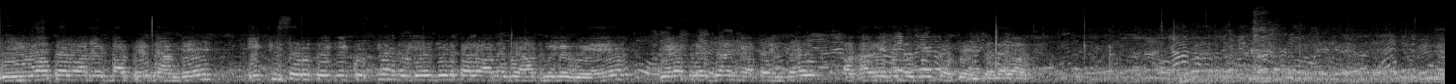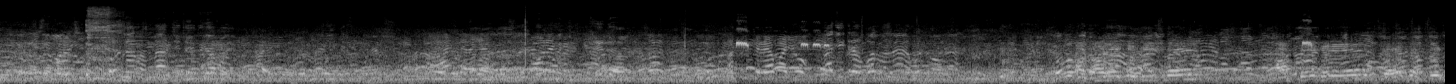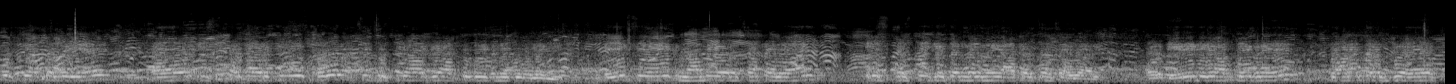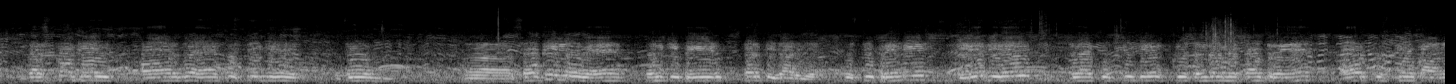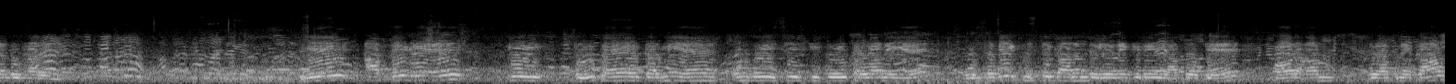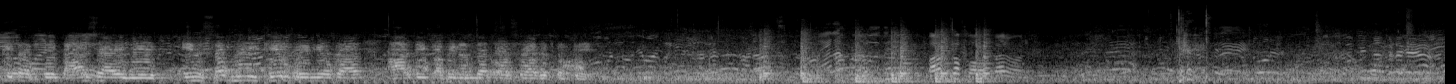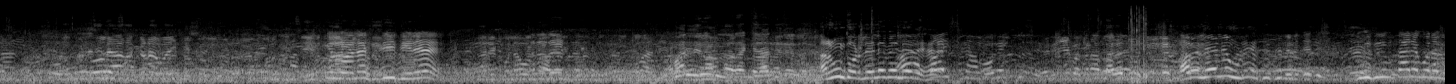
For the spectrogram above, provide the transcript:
युवा पहलवान एक बार फिर ध्यान दें, इक्कीस सौ रुपए की कुश्तियों के लिए जिन पहलवानों के हाथ मिले हुए हैं। वे अपने जांघिया पहनकर अखाड़े के नज़दीक पहुँचे धन्यवाद। अखाड़े के बीच में आप देख रहे हैं, बहुत अच्छी कुश्तियाँ चल रही है और इसी प्रकार की और अच्छी कुश्तियाँ आगे आपको देखने को मिलेंगी। एक से एक नामी और अच्छा पहलवान इस कुश्ती के जंगल में आकर पहुँचा हुआ है। और धीरे धीरे आप देख रहे हैं, चारों तरफ़ जो है दर्शकों की और जो है कुश्ती के जो शौकीन लोग हैं उनकी भीड़ बढ़ती जा रही है। कुश्ती प्रेमी धीरे धीरे जो है कुश्ती के, जंगल में पहुँच रहे हैं और कुश्तियों का आनंद उठा रहे हैं। ये आप देख रहे हैं कि धूप है गर्मी है उनको इस चीज़ की कोई परवाह नहीं है। वो सभी कुश्ती का आनंद लेने के लिए यहाँ पहुँचे हैं और हम जो अपने गाँव की तरफ़ से बाहर से आए हुए इन सब भी खेल प्रेमियों का हार्दिक अभिनंदन और स्वागत करते हैं। धीरे। अरे हूँ तोड़ ले ले ले ले। अरे ले ले उड़े। दूसरी उतारे को ना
